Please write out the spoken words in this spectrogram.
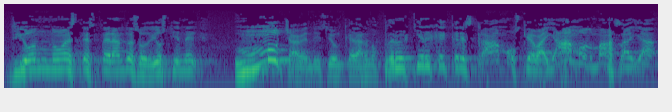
Dios no está esperando eso. Dios tiene mucha bendición que darnos, pero Él quiere que crezcamos, que vayamos más allá.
